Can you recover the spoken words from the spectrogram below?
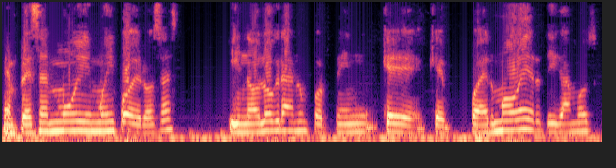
empresas muy, muy poderosas y no lograron por fin que, que poder mover, digamos,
